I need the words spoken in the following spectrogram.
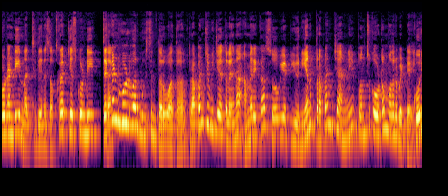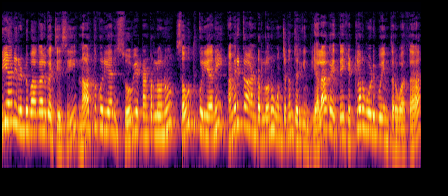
చూడండి. నచ్చితేనే సబ్స్క్రైబ్ చేసుకోండి. సెకండ్ వరల్డ్ వార్ ముగిసిన తరువాత ప్రపంచ విజేతలైన అమెరికా సోవియట్ యూనియన్ ప్రపంచాన్ని పంచుకోవడం మొదలుపెట్టాయి. కొరియాని రెండు భాగాలుగా చేసి నార్త్ కొరియాని సోవియట్ అండర్లోను సౌత్ కొరియాని అమెరికా అండర్లోను ఉంచడం జరిగింది. ఎలాగైతే హిట్లర్ ఓడిపోయిన తర్వాత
